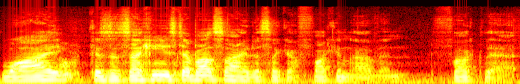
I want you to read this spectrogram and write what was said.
Why? Because the second you step outside, it's like a fucking oven. Fuck that.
